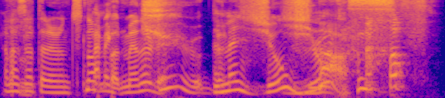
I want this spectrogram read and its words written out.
Kan han sätta den runt snoppen, menar du det? Nej, men Jonas!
